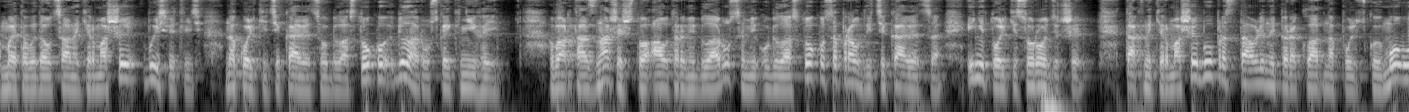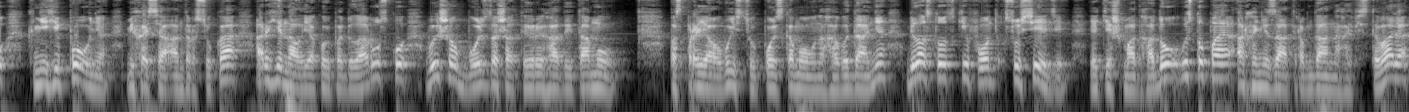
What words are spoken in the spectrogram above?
Мэта выдаўца на кірмашы высветліць, наколькі цікавіцца ў Беластоку беларускай кнігай. Варта адзначыць, што аўтарамі беларусамі ў Беластоку сапраўды цікавяцца і не толькі суродзічы. Так на кірмашы быў прадстаўлены пераклад на польскую мову кнігі поўня Мехася Андрасюка, арыгінал якой па-беларуску выйшаў больш за чатыры гады таму. Паспрыяў выйсцю польскамоўнага выдання беластоцкі фонд суседзі, які шмат гадоў выступае арганізатарам данага фестываля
